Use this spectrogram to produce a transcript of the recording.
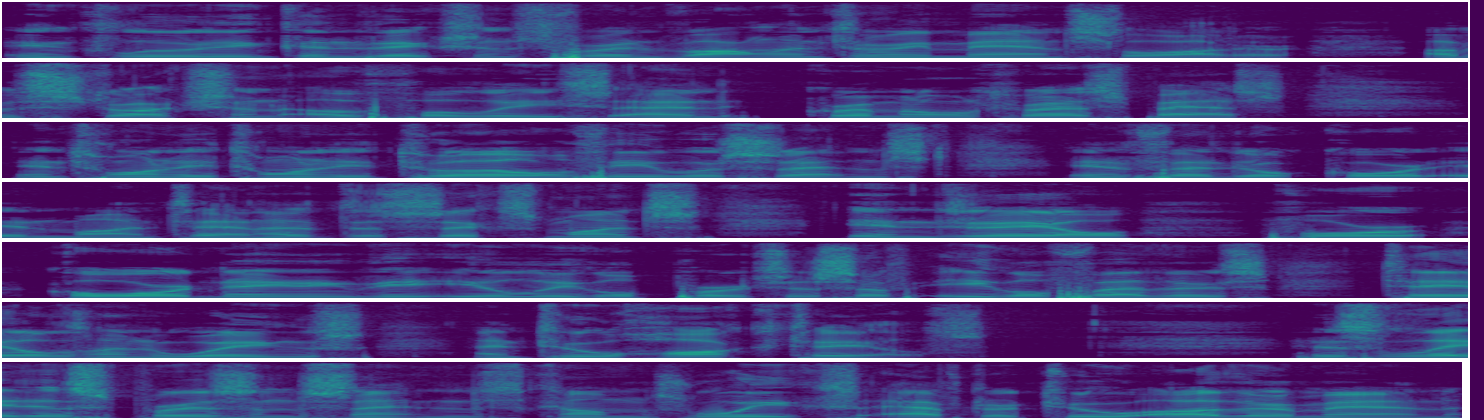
including convictions for involuntary manslaughter, obstruction of police, and criminal trespass. In 2012, he was sentenced in federal court in Montana to six months in jail for coordinating the illegal purchase of eagle feathers, tails, and wings, and two hawk tails. His latest prison sentence comes weeks after two other men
